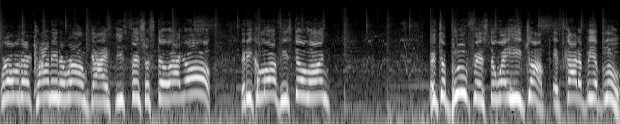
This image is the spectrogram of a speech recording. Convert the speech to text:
We're over there clowning around, guys. These fish are still act. Oh! Did he come off? He's still on. It's a bluefish the way he jumped. It's gotta be a blue.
